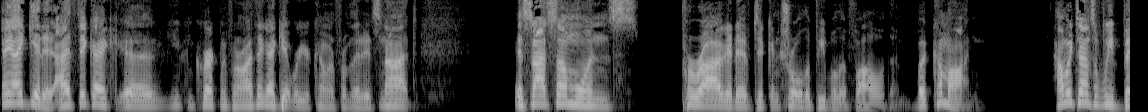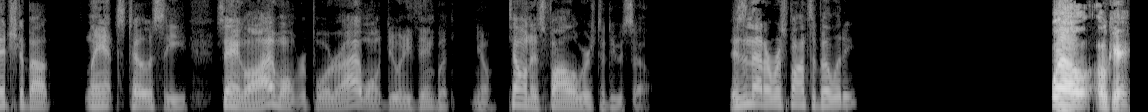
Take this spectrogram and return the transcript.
Hey, I get it. I think I uh, you can correct me if I'm wrong. I think I get where you're coming from. That it's not it's not someone's prerogative to control the people that follow them. But come on, how many times have we bitched about Lance Tosi saying, "Well, I won't report or I won't do anything," but you know, telling his followers to do so? Isn't that a responsibility? Well, okay.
